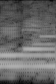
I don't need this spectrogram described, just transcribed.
You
